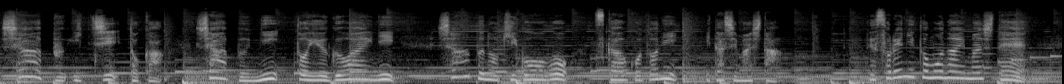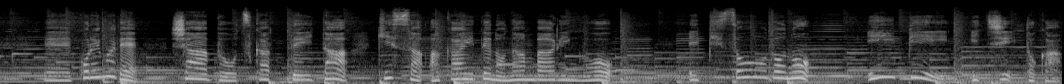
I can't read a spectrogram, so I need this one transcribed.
シャープ1とかシャープ2という具合にシャープの記号を使うことにいたしました。でそれに伴いまして、えー、これまでシャープを使っていた喫茶赤い手のナンバーリングをエピソードの EP1 とか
